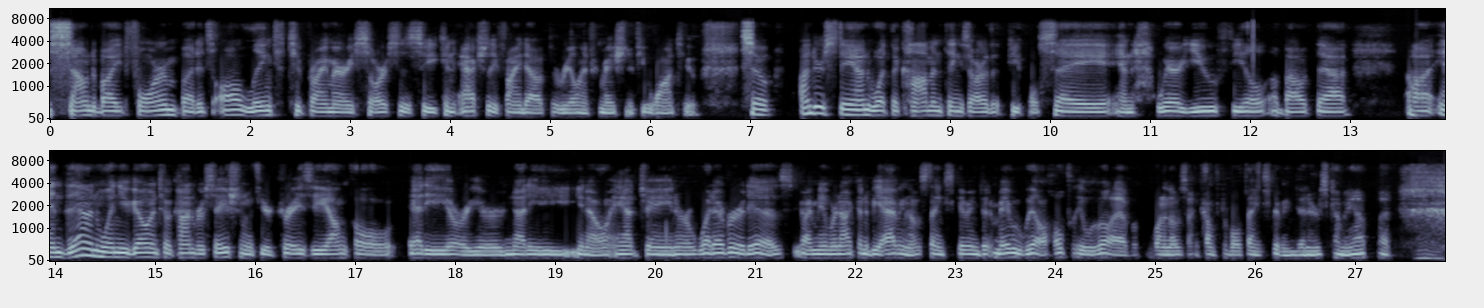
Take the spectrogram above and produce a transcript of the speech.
soundbite form, but it's all linked to primary sources, so you can actually find out the real information if you want to. So understand what the common things are that people say and where you feel about that. Uh, and then when you go into a conversation with your crazy uncle Eddie or your nutty, you know, Aunt Jane or whatever it is, I mean, we're not going to be having those Thanksgiving. Din- Maybe we will. Hopefully, we will have one of those uncomfortable Thanksgiving dinners coming up. But, mm.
